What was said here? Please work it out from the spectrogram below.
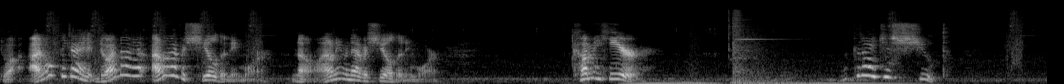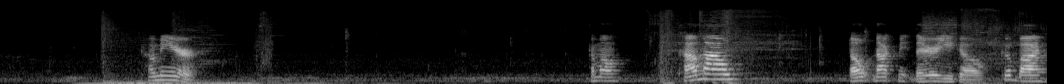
Do I? I don't think I do. I not. Have, I don't have a shield anymore. No, I don't even have a shield anymore. Come here. Did I just shoot? Come here. Come on. Come on. Don't knock me. There you go. Goodbye.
